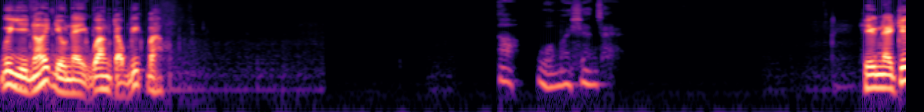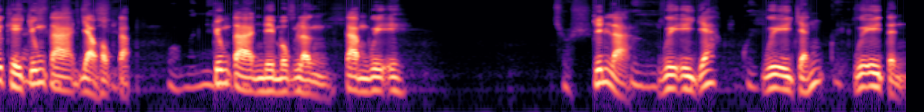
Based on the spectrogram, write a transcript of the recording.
quý vị nói điều này quan trọng biết bao. Hiện nay trước khi chúng ta vào học tập, chúng ta niệm một lần tam quy y. Chính là quy y giác, quy y chánh, quy y tịnh.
